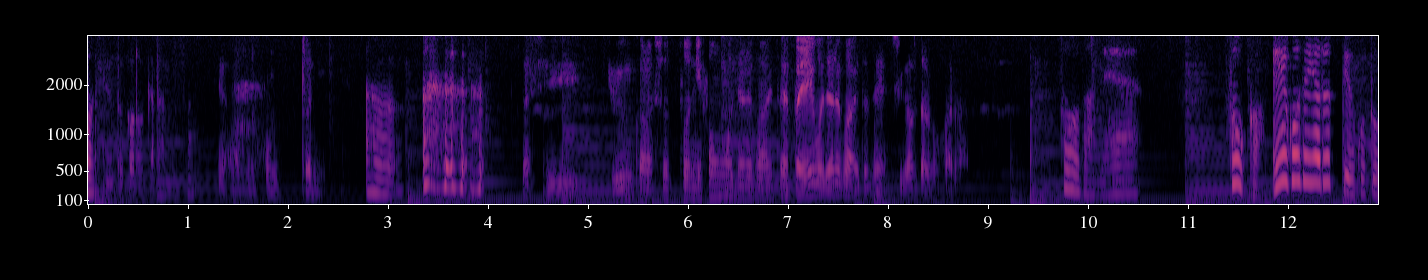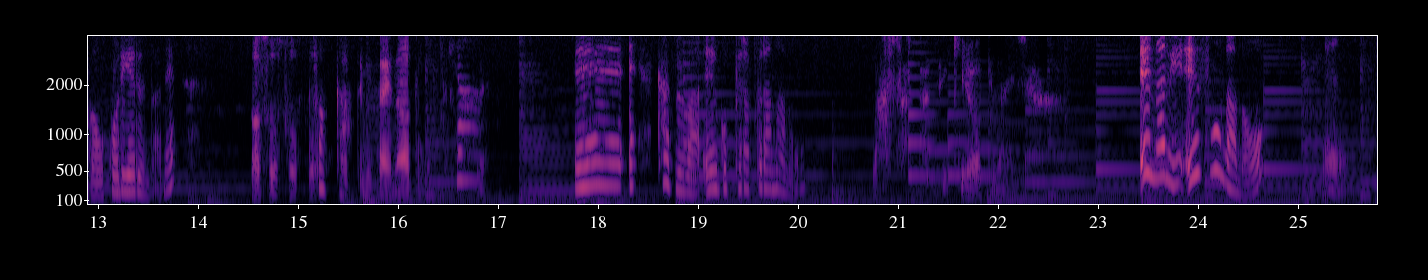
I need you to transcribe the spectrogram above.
うっていうところからのさ、いや、もう本当に。うん、だし、自分から人と日本語でやる場合と、やっぱ英語でやる場合とね、違うだろうから。そうだね。そうか。英語でやるっていうことが起こり得るんだね。あ、そうそうそう。そっか。やってみたいなと思ってるね。えー、えカズは英語ペラペラなの？まさかできるわけないじゃん。え何？えそうなの？う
